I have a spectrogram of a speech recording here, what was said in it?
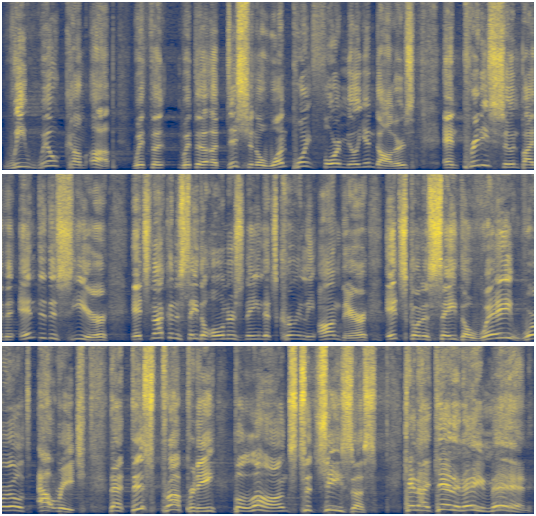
we will come up with the with the additional 1.4 million dollars, and pretty soon, by the end of this year, it's not going to say the owner's name that's currently on there. It's going to say the Way World Outreach. That this property belongs to Jesus. Can I get an amen?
